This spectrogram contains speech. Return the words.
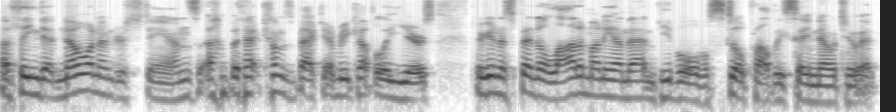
a thing that no one understands, uh, but that comes back every couple of years. They're going to spend a lot of money on that, and people will still probably say no to it.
